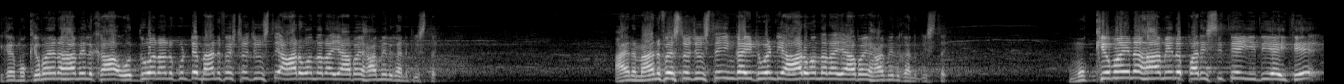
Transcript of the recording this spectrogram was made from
ఇక ముఖ్యమైన హామీలు కా వద్దు అని అనుకుంటే మేనిఫెస్టో చూస్తే ఆరు వందల యాభై హామీలు కనిపిస్తాయి. ఆయన మేనిఫెస్టో చూస్తే ఇంకా ఇటువంటి ఆరు వందల యాభై హామీలు కనిపిస్తాయి. ముఖ్యమైన హామీల పరిస్థితే ఇది అయితే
